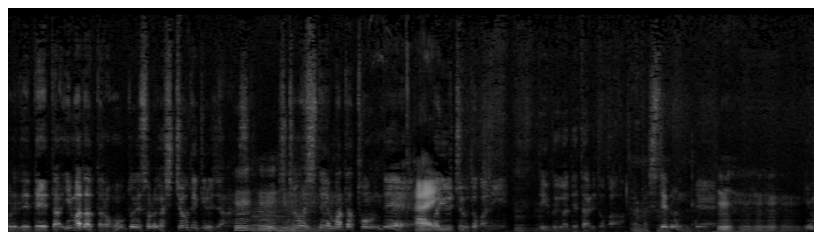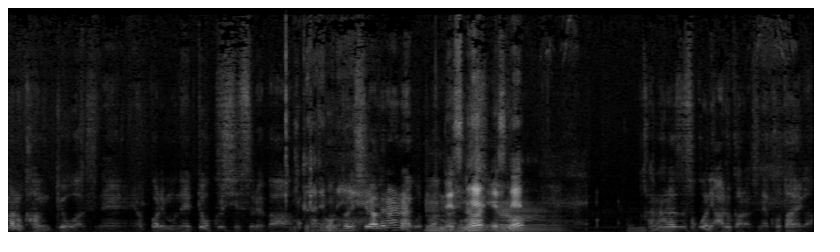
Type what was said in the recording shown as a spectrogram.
それでデータ今だったら本当にそれが視聴できるじゃないですか、うん視聴してまた飛んで、はい。まあ、YouTube とかに DV が出たりとかやっぱしてるんで、今の環境はですねやっぱりもうネットを駆使すればいくらでもね。本当に調べられないことはない。ですねですね。うん必ずそこにあるからですね答えが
